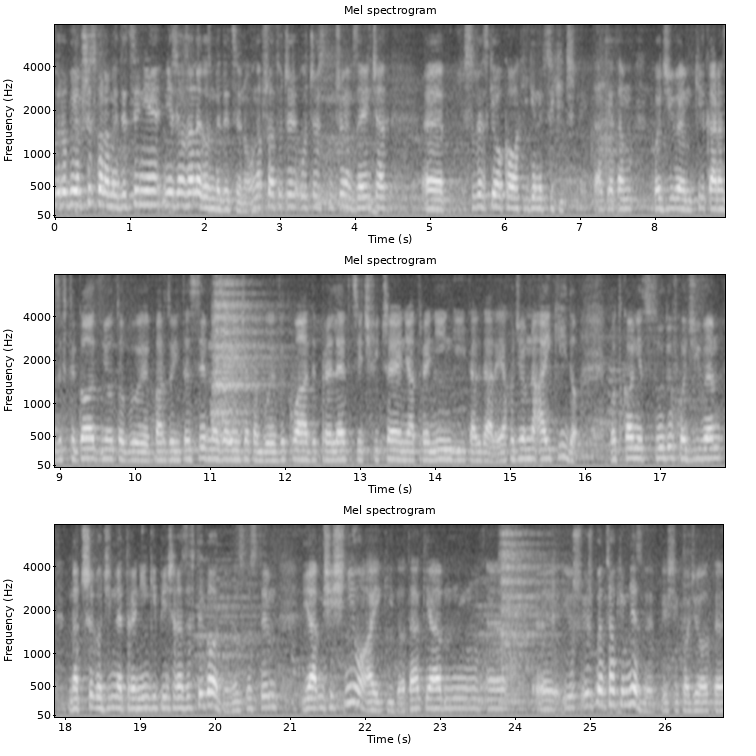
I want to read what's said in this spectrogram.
robiłem wszystko na medycynie, niezwiązanego z medycyną. Na przykład uczestniczyłem w zajęciach e, studenckiego koła higieny psychicznej. Tak? Ja tam chodziłem kilka razy w tygodniu, to były bardzo intensywne zajęcia, tam były wykłady, prelekcje, ćwiczenia, treningi i tak dalej. Ja chodziłem na aikido. Pod koniec studiów chodziłem na trzygodzinne treningi pięć razy w tygodniu. W związku z tym ja, mi się śniło aikido, tak? Ja mm, e, e, już, już byłem całkiem niezły, jeśli chodzi o tę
